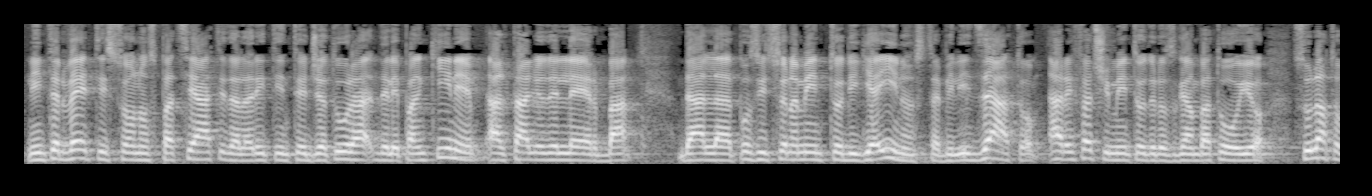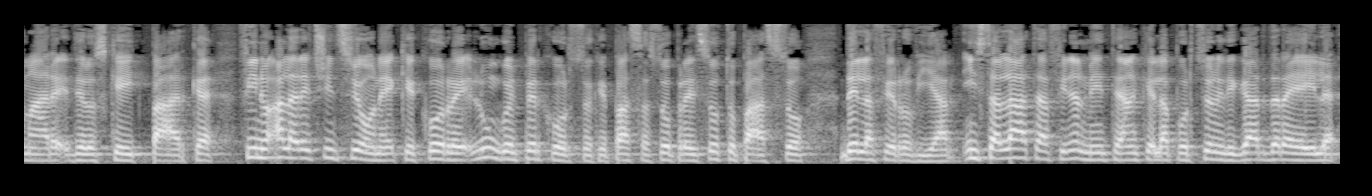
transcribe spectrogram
Gli interventi sono spaziati dalla ritinteggiatura delle panchine al taglio dell'erba, dal posizionamento di ghiaino stabilizzato al rifacimento dello sgambatoio sul lato mare dello skate park fino alla recinzione che corre lungo il percorso che passa sopra il sottopasso della ferrovia. Installata finalmente anche la porzione di guardrail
